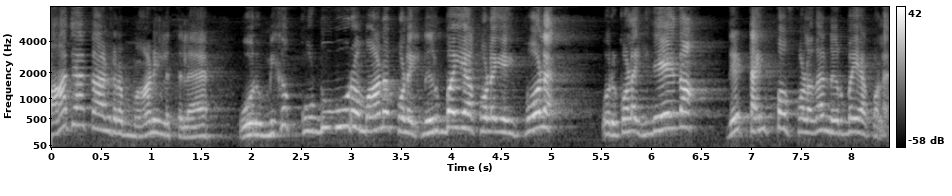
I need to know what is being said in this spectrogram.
பாஜகன்ற மாநிலத்துல ஒரு மிக கொடூரமான கொலை நிர்பயா கொலையை போல ஒரு கொலை. இதே தான் இதே டைப் ஆஃப் கொலை தான் நிர்பயா கொலை.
